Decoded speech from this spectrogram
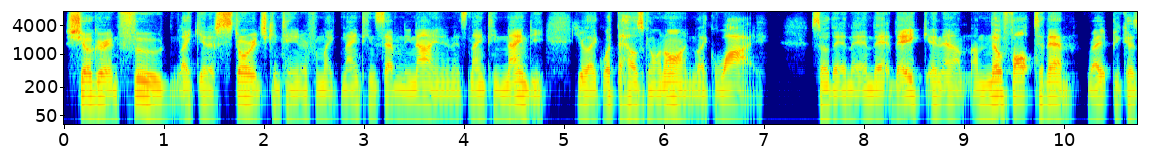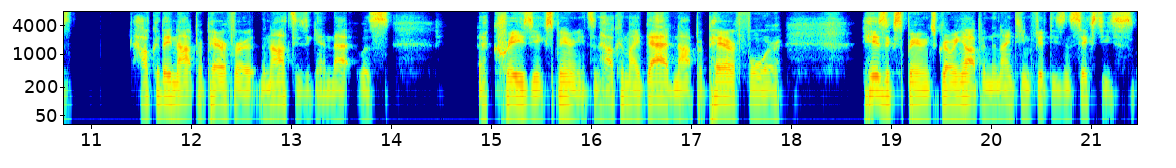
sugar and food like in a storage container from like 1979 and it's 1990, you're like, what the hell's going on? Like, why? So they and they and they, they and, and I'm, I'm no fault to them, right? Because how could they not prepare for the Nazis again? That was a crazy experience. And how could my dad not prepare for his experience growing up in the 1950s and 60s,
